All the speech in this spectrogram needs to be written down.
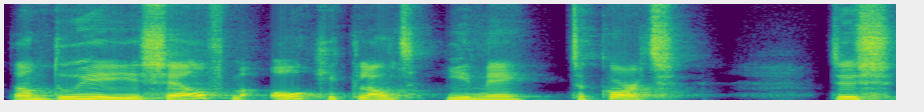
dan doe je jezelf, maar ook je klant hiermee tekort. Dus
